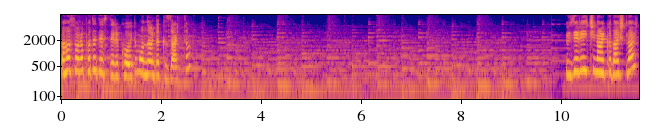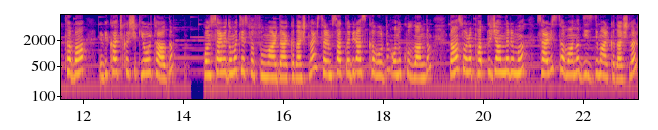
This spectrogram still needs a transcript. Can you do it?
Daha sonra patatesleri koydum. Onları da kızarttım. Üzeri için arkadaşlar tabağa birkaç kaşık yoğurt aldım. Konserve domates sosum vardı arkadaşlar. Sarımsakla biraz kavurdum, onu kullandım. Daha sonra patlıcanlarımı servis tabağına dizdim arkadaşlar.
